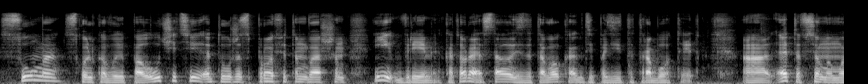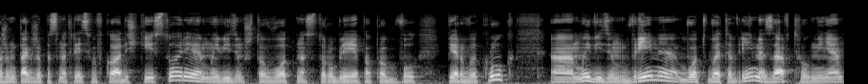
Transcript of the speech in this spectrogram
сумма, сколько вы получите, это уже с профитом вашим, вашим, и время, которое осталось до того, как депозит отработает. А это все мы можем также посмотреть во вкладочке «История». Мы видим, что вот на 100 рублей я попробовал первый круг. А мы видим время, вот в это время завтра у меня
